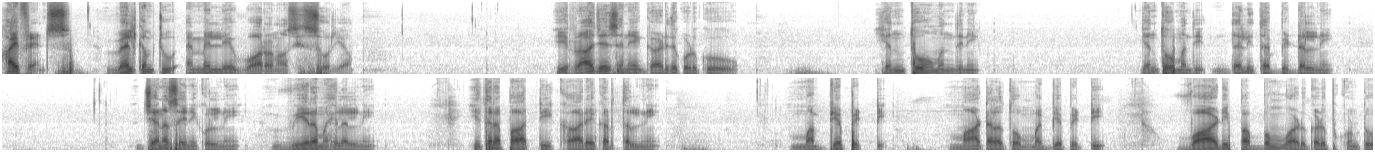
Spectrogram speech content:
Hi friends welcome to MLA Varanasi Surya ఈ రాజేష్ అనే గాడిద కొడుకు ఎంతోమందిని ఎంతోమంది దళిత బిడ్డల్ని జన సైనికుల్ని వీర మహిళల్ని ఇతర పార్టీ కార్యకర్తల్ని మభ్యపెట్టి మాటలతో మభ్యపెట్టి వాడి పబ్బం వాడు గడుపుకుంటూ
